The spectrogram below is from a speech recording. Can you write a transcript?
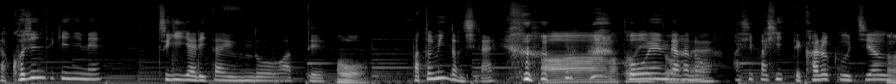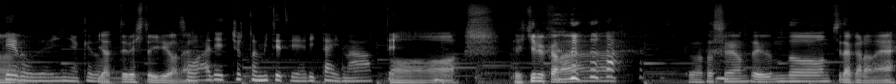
うん、個人的にね次やりたい運動あってバドミントンしない？公園であのパシパシって軽く打ち合う程度でいいんやけど、やってる人いるよね。そうあれちょっと見ててやりたいなって。あーできるかな？私は本当に運動音痴だからね。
